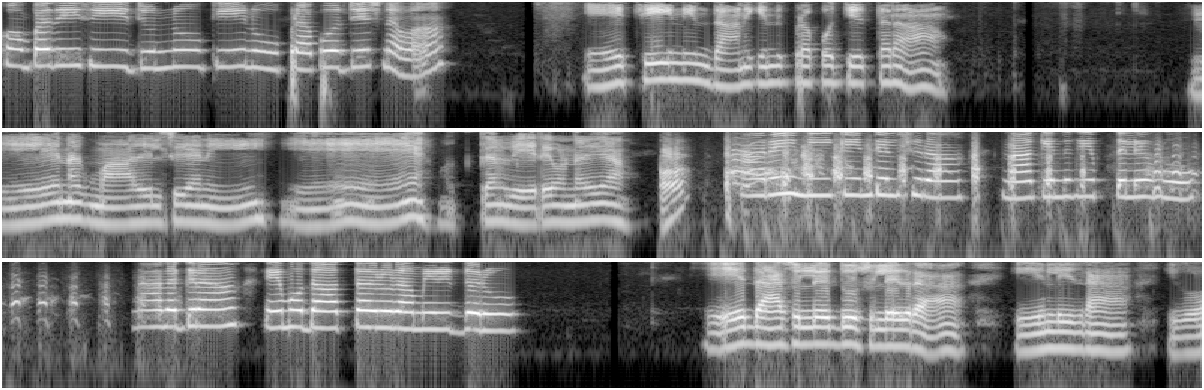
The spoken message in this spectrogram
కొంపదీసి జున్నుకి నువ్వు ప్రపోజ్ చేసినావా? ఏ చెయ్యి నేను దానికి ఎందుకు ప్రపోజ్ చేస్తారా? ఏ నాకు మా తెలుసు కానీ ఏ మొత్తం వేరే ఉన్నదిగా. ఏ దాసులు లేదు దోసులు లేదురా? ఏం లేదురా? ఇగో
